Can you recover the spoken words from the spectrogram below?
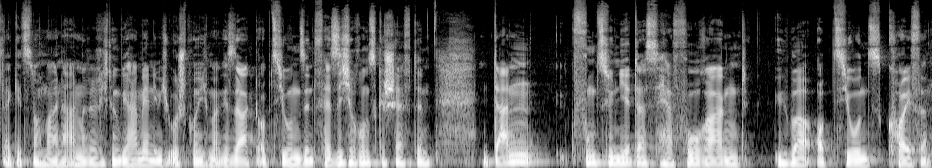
da geht es nochmal in eine andere Richtung. Wir haben ja nämlich ursprünglich mal gesagt, Optionen sind Versicherungsgeschäfte. Dann funktioniert das hervorragend über Optionskäufe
